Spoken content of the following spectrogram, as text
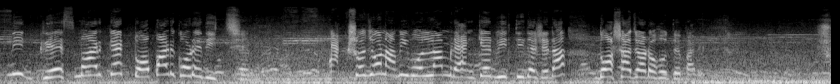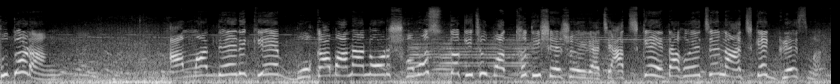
আপনি গ্রেস মার্কে টপার করে দিচ্ছেন। একশো জন, আমি বললাম, র্যাঙ্কের ভিত্তিতে সেটা দশ হাজারও হতে পারে। সুতরাং আমাদেরকে বোকা বানানোর সমস্ত কিছু পদ্ধতি শেষ হয়ে গেছে। আজকে এটা হয়েছে না, আজকে গ্রেস মার্ক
